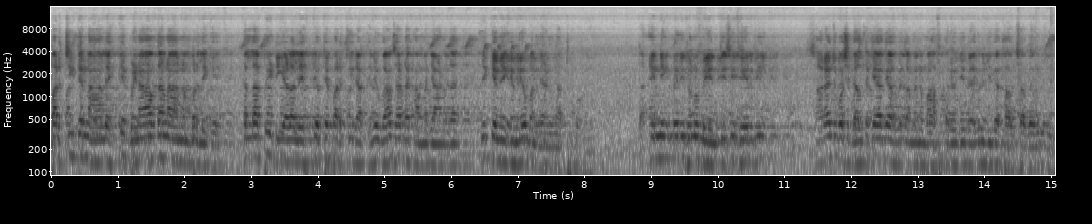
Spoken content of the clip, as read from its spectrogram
ਪਰਚੀ ਤੇ ਨਾਂ ਲਿਖ ਕੇ, ਬਿਨਾਂ ਆਪਦਾ ਨਾਂ ਨੰਬਰ ਲਿਖੇ ਕੱਲਾ ਭੀਟੀ ਵਾਲਾ ਲਿਖ ਕੇ ਉੱਥੇ ਪਰਚੀ ਰੱਖ ਲਿਓ ਗਾਂ ਸਾਡਾ ਕੰਮ ਜਾਣਦਾ ਵੀ ਕਿਵੇਂ ਕਿਵੇਂ ਉਹ ਬੰਦਿਆਂ ਨੂੰ ਨੱਥ ਪਾਉਣੀ ਤਾਂ ਇੰਨੀ ਕੁ ਮੇਰੀ ਤੁਹਾਨੂੰ ਬੇਨਤੀ ਸੀ, ਫੇਰ ਵੀ ਸਾਰਿਆਂ 'ਚ ਕੁਝ ਗਲਤ ਕਿਹਾ ਗਿਆ ਹੋਵੇ ਤਾਂ ਮੈਨੂੰ ਮਾਫ ਕਰਿਓ ਜੀ, ਵਾਹਿਗੁਰੂ ਜੀ ਕਾ ਖਾਲਸਾ, ਵਾਹਿਗੁਰੂ ਜੀ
